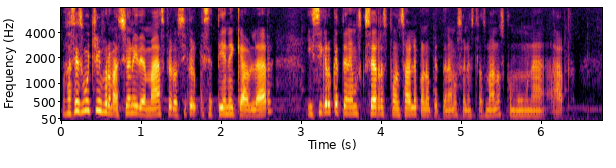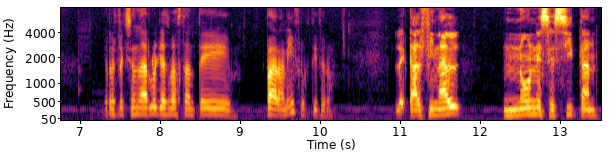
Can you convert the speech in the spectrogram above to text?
O sea, sí es mucha información y demás, pero sí creo que se tiene que hablar y sí creo que tenemos que ser responsables con lo que tenemos en nuestras manos como una app. Reflexionarlo ya es bastante, para mí, fructífero. le- al final no necesitan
